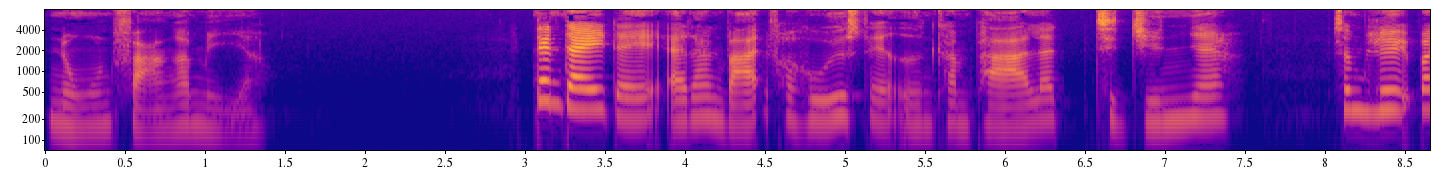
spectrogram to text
nogen fanger mere. Den dag i dag er der en vej fra hovedstaden Kampala til Jinja, som løber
